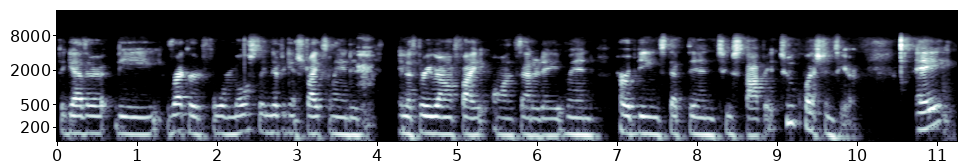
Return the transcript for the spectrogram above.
together the record for most significant strikes landed in a three round fight on Saturday when Herb Dean stepped in to stop it. Two questions here. A,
